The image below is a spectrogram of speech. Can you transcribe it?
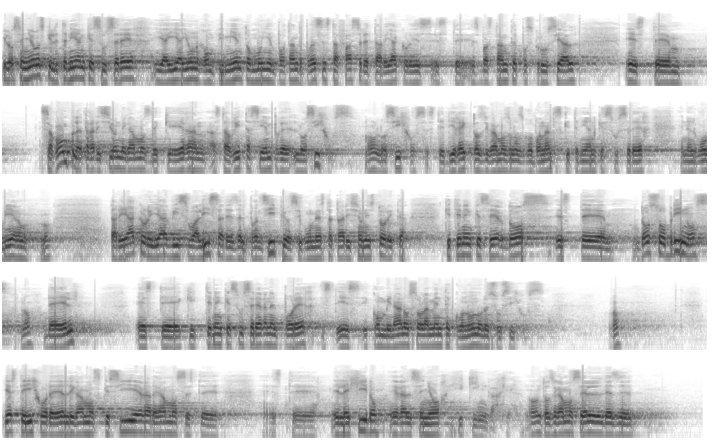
Y los señores que le tenían que suceder, y ahí hay un rompimiento muy importante, por eso esta fase de Tariaco es, este, es bastante pues, crucial, este, se rompe la tradición, digamos, de que eran hasta ahorita siempre los hijos, ¿no? Los hijos, este, directos, digamos, de los gobernantes que tenían que suceder en el gobierno, ¿no? Ya visualiza desde el principio, según esta tradición histórica, que tienen que ser dos, este, dos sobrinos ¿no? de él, este, que tienen que suceder en el poder este, combinado solamente con uno de sus hijos. ¿no? Y este hijo de él, digamos, que sí era, digamos, este, este, elegido, era el señor Hikingaje. ¿no? Entonces, digamos, él desde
